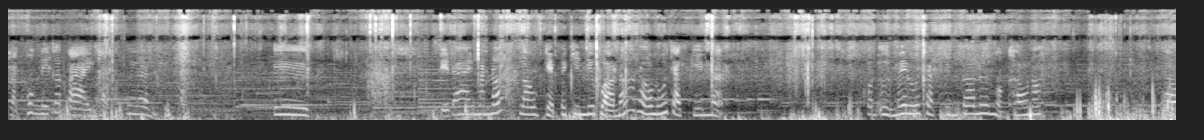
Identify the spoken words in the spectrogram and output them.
ผักพวกนี้ก็ตายค่ะเพื่อนเออเสียดายมันเนาะเราเก็บไปกินดีกว่าเนาะเรารู้จักกินอะ่ะ คนอื่นไม่รู้จักกินก็เรื่องของเขาเนาะเรา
